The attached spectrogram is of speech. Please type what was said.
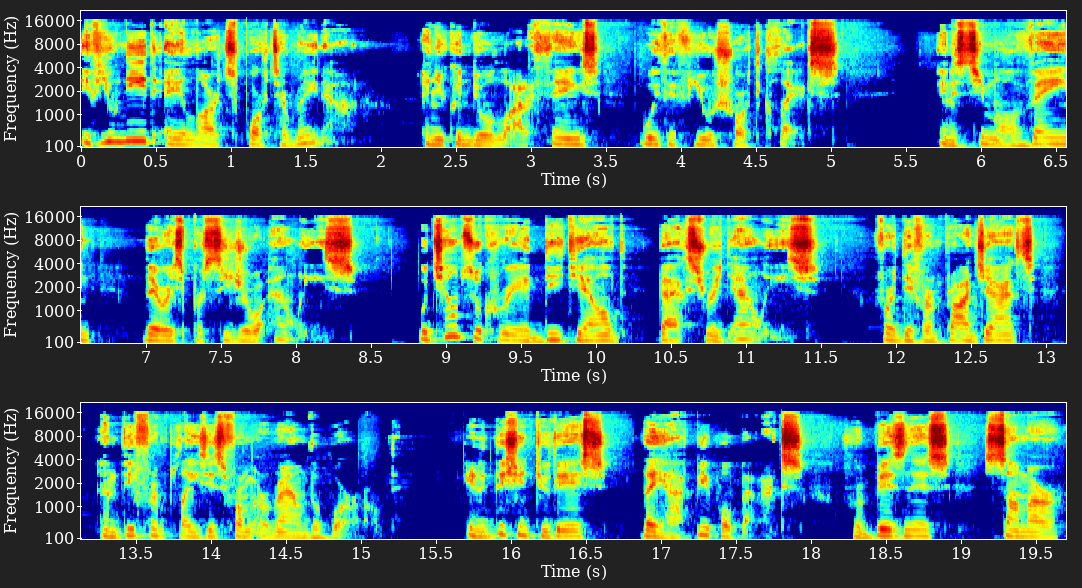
if you need a large sports arena, and you can do a lot of things with a few short clicks. In a similar vein, there is procedural alleys, which helps you create detailed backstreet alleys for different projects and different places from around the world. In addition to this, they have people packs for business, summer,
